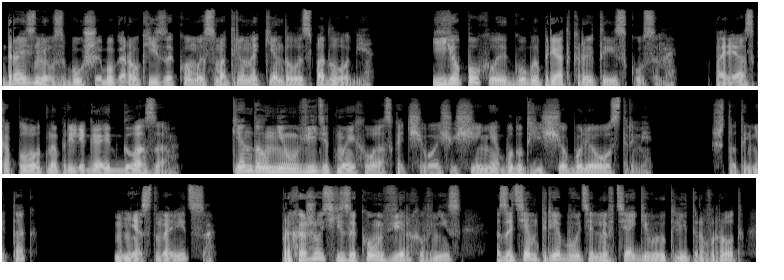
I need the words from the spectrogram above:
дразню взбухший бугорок языком и смотрю на Кендалл из-под лобья. Ее пухлые губы приоткрыты и искусаны. Повязка плотно прилегает к глазам. Кендалл не увидит моих ласк, отчего ощущения будут еще более острыми. Что-то не так? Мне остановиться? Прохожусь языком вверх-вниз, а затем требовательно втягиваю клитор в рот —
